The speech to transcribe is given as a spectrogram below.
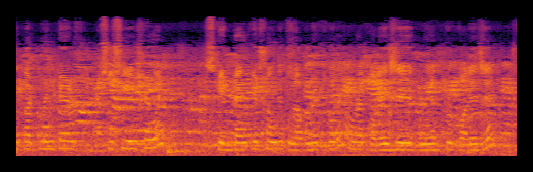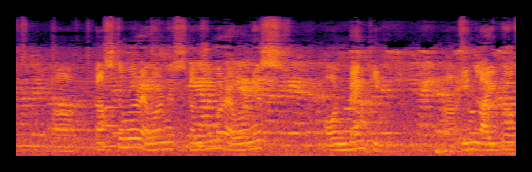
ডিপার্টমেন্টের অ্যাসোসিয়েশনে স্টেট ব্যাংকের সঙ্গে কোলাবোরেট করে আমরা কলেজে বুনিয়াদপুর কলেজে customer awareness consumer awareness on banking in light of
